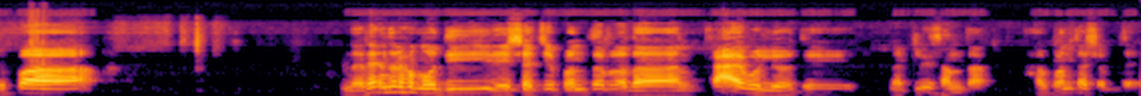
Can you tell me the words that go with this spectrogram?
कृपा. पहा, नरेंद्र मोदी देशाचे पंतप्रधान काय बोलले होते? नकली सांगता. हा कोणता शब्द आहे?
